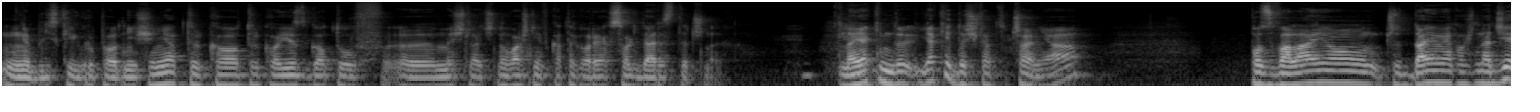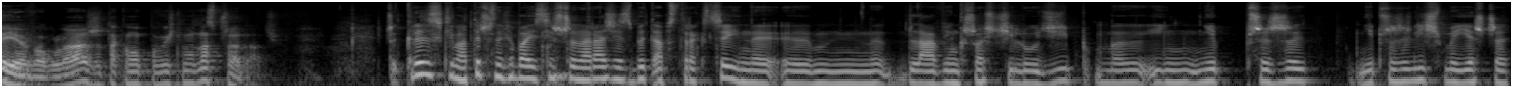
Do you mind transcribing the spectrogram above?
mm, bliskiej grupy odniesienia, tylko, tylko jest gotów y, myśleć no właśnie w kategoriach solidarystycznych. Na jakim, jakie doświadczenia pozwalają, czy dają jakąś nadzieję w ogóle, że taką opowieść można sprzedać. Kryzys klimatyczny chyba jest jeszcze na razie zbyt abstrakcyjny dla większości ludzi i nie przeży, nie przeżyliśmy jeszcze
